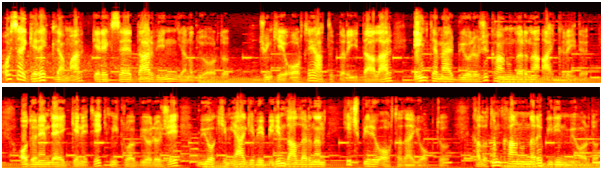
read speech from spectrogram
Oysa gerek Lamarck gerekse Darwin yanılıyordu. Çünkü ortaya attıkları iddialar en temel biyoloji kanunlarına aykırıydı. O dönemde genetik, mikrobiyoloji, biyokimya gibi bilim dallarının hiçbiri ortada yoktu. Kalıtım kanunları bilinmiyordu.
